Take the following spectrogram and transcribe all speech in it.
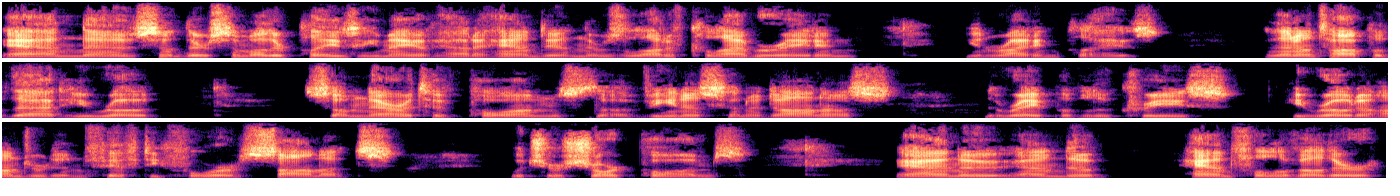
And uh, so there's some other plays he may have had a hand in. There was a lot of collaborating in writing plays. And then on top of that, he wrote some narrative poems, uh, Venus and Adonis, The Rape of Lucrece. He wrote 154 sonnets, which are short poems, and, uh, and a handful of other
